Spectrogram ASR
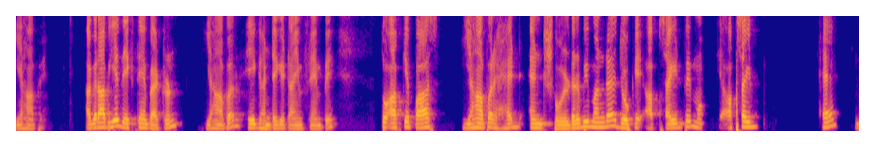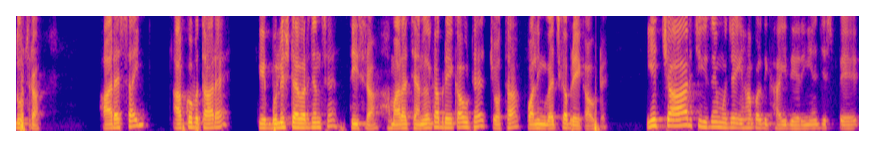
यहाँ पे। अगर आप ये देखते हैं पैटर्न यहाँ पर एक घंटे के टाइम फ्रेम पे तो आपके पास यहाँ पर हेड एंड शोल्डर भी बन रहा है जो कि अपसाइड पे अपसाइड है दूसरा आरएसआई आपको बता रहा है कि बुलिश डाइवर्जेंस है तीसरा हमारा चैनल का ब्रेकआउट है चौथा फॉलिंग वेज का ब्रेकआउट है। ये चार चीज़ें मुझे यहाँ पर दिखाई दे रही हैं जिसपे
